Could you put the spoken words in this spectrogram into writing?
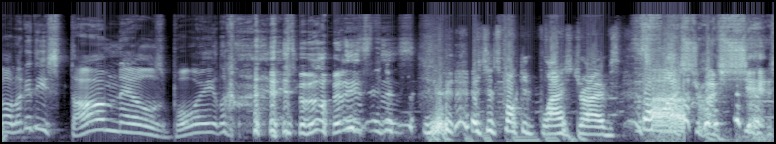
Oh, look at these thumbnails, boy. Look. what is this? it's just fucking flash drives. Flash drive shit.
